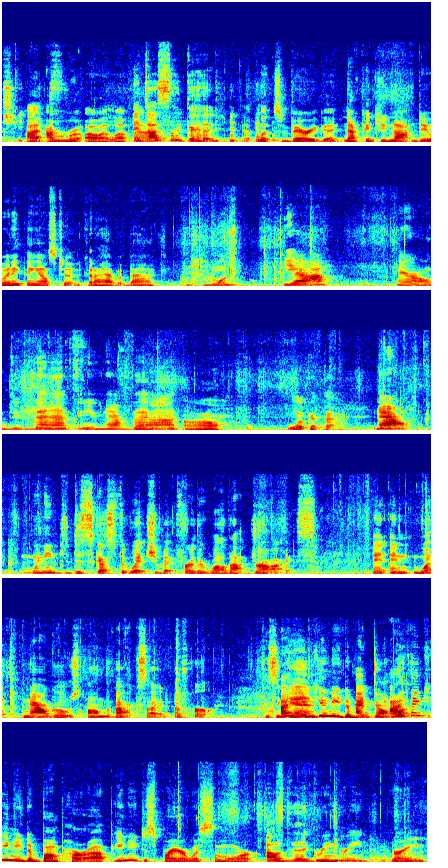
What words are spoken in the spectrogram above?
Jeez. I, I'm re- oh, I love that. It does look good. It looks very good. Now, could you not do anything else to it? Could I have it back? well, yeah. Here, I'll do that. and You can have that. Oh, look at that. Now, we need to discuss the witch a bit further while that dries, and, and what now goes on the backside of her. Because again, I think you need to. I don't. I think you need to bump her up. You need to spray her with some more Oh, the green, green, green.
